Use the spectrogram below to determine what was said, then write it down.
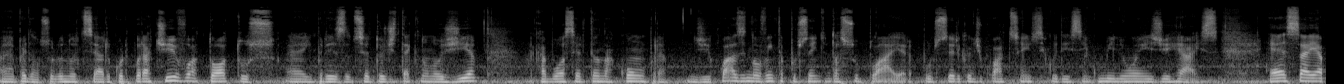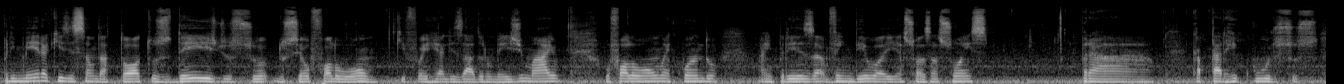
é, perdão, sobre o noticiário corporativo, a TOTUS, é, empresa do setor de tecnologia, acabou acertando a compra de quase 90% da Supplier por cerca de 455 milhões de reais. Essa é a primeira aquisição da TOTUS desde o seu, do seu follow-on, que foi realizado no mês de maio. O follow-on é quando a empresa vendeu aí as suas ações para captar recursos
